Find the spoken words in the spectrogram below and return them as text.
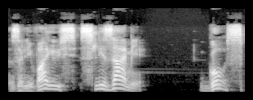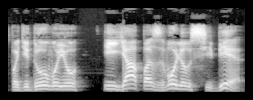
заливаюсь слезами. Господи, думаю, и я позволил себе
